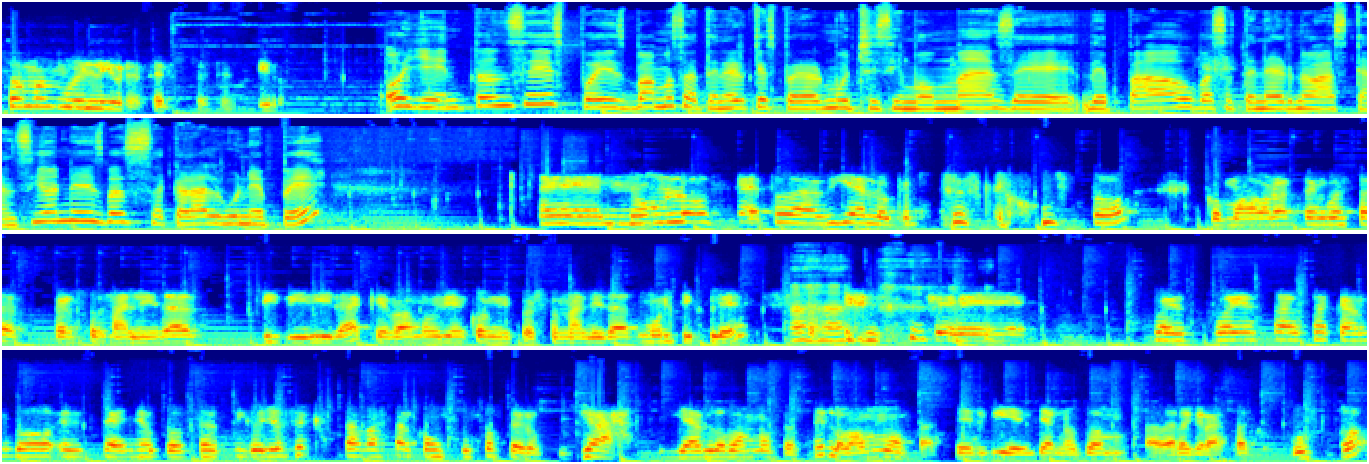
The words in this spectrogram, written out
somos muy libres en este sentido. Oye, entonces pues vamos a tener que esperar muchísimo más de, de Pau, vas a tener nuevas canciones, vas a sacar algún EP. Eh, no lo sé todavía, lo que pasa es que justo como ahora tengo esta personalidad dividida, que va muy bien con mi personalidad múltiple, que pues voy a estar sacando este año cosas. Digo, yo sé que está va a estar confuso, pero pues ya, ya lo vamos a hacer, lo vamos a hacer bien, ya nos vamos a dar grasa con gusto.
